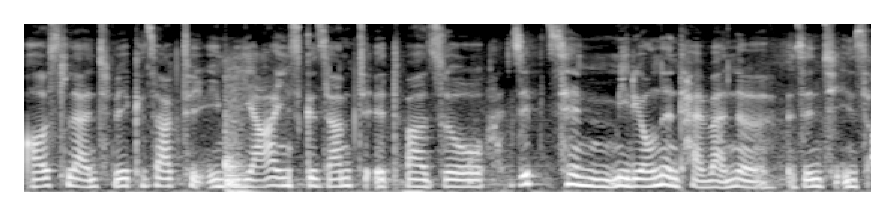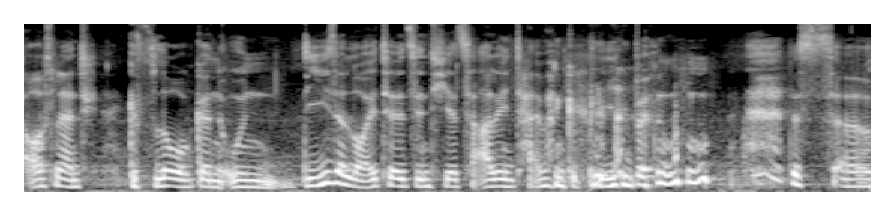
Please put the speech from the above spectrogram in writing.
Ausland. Wie gesagt, im Jahr insgesamt etwa so 17 Millionen Taiwaner sind ins Ausland geflogen und diese Leute sind jetzt alle in Taiwan geblieben. Das, äh,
